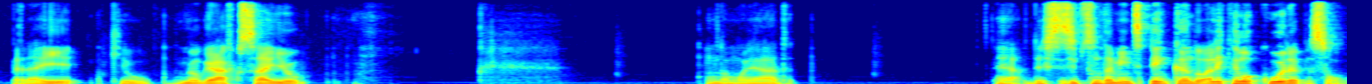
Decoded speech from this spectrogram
Espera aí, que o meu gráfico saiu. Vamos dar uma olhada. É, o DXY também despencando. Olha que loucura, pessoal.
